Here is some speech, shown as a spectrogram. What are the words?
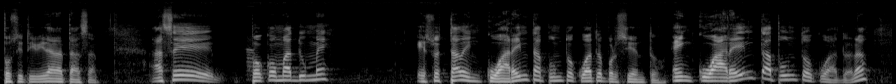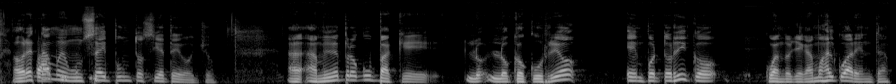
positividad de la tasa. Hace poco más de un mes, eso estaba en 40.4%. En 40.4, ¿verdad? Ahora estamos en un 6.78. A, a mí me preocupa que lo, lo que ocurrió en Puerto Rico cuando llegamos al 40,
